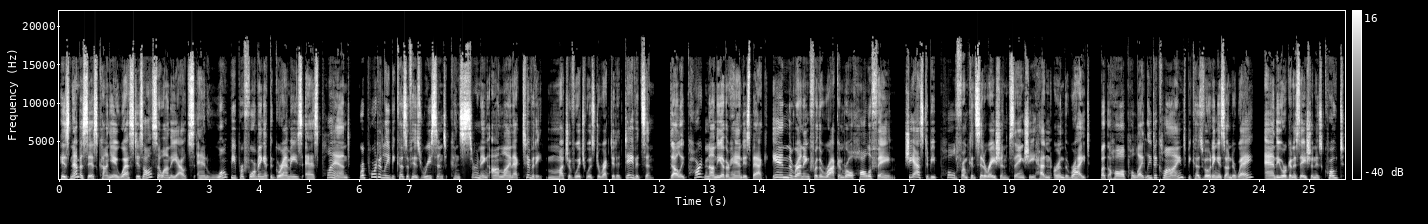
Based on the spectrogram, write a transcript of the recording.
His nemesis, Kanye West, is also on the outs and won't be performing at the Grammys as planned, reportedly because of his recent concerning online activity, much of which was directed at Davidson. Dolly Parton, on the other hand, is back in the running for the Rock and Roll Hall of Fame. She asked to be pulled from consideration, saying she hadn't earned the right, but the hall politely declined because voting is underway and the organization is, quote,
